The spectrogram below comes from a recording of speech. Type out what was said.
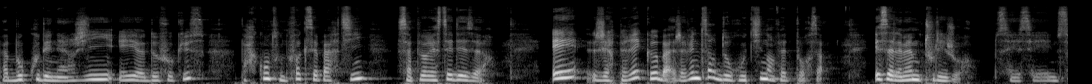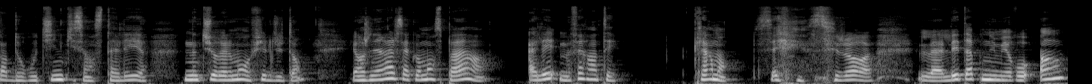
bah, beaucoup d'énergie et euh, de focus. Par contre, une fois que c'est parti, ça peut rester des heures. Et j'ai repéré que bah, j'avais une sorte de routine en fait pour ça. Et c'est la même tous les jours. C'est une sorte de routine qui s'est installée euh, naturellement au fil du temps. Et en général, ça commence par aller me faire un thé. Clairement. C'est genre l'étape numéro un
